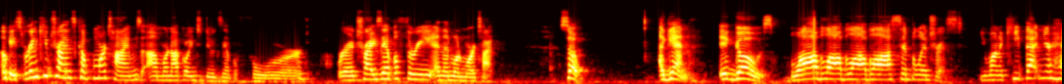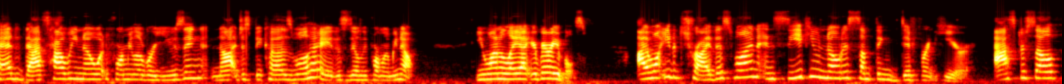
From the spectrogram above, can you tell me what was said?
Okay, so we're going to keep trying this a couple more times. Um, we're not going to do example four. We're going to try example three and then one more time. So again, it goes blah, blah, blah, blah, simple interest. You want to keep that in your head. That's how we know what formula we're using, not just because, well, hey, this is the only formula we know. You want to lay out your variables. I want you to try this one and see if you notice something different here. Ask yourself,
